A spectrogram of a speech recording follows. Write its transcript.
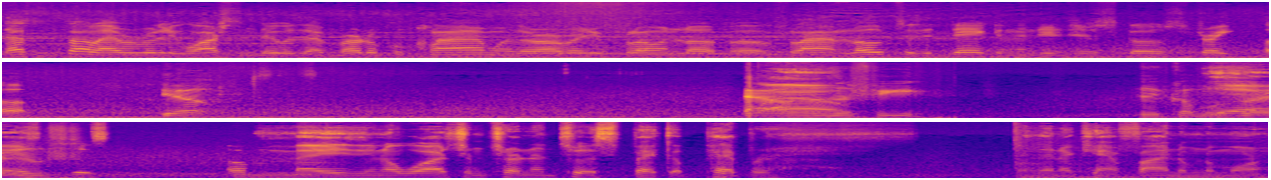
That's all I ever really watched them do was that vertical climb where they're already flowing low, uh, flying low to the deck and then they just go straight up. Yep. Thousands of feet in a couple of Yeah, seconds. it's just amazing to watch them turn into a speck of pepper. And then I can't find them no more.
